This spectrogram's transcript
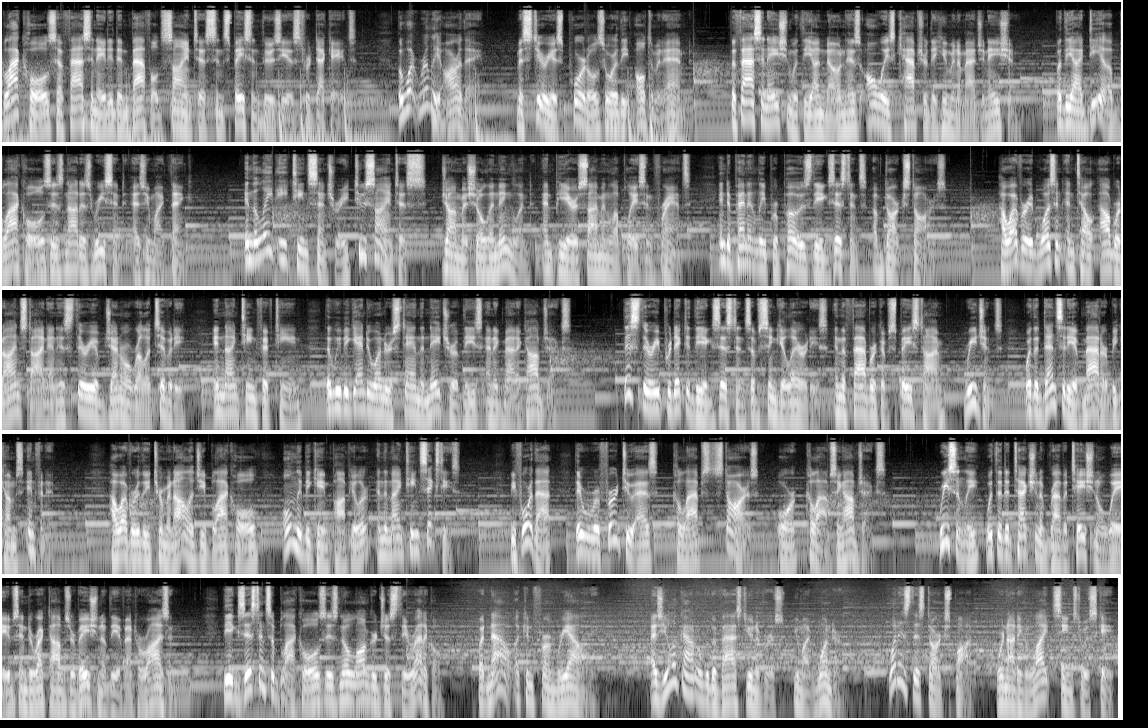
Black holes have fascinated and baffled scientists and space enthusiasts for decades. But what really are they? Mysterious portals or the ultimate end? The fascination with the unknown has always captured the human imagination, but the idea of black holes is not as recent as you might think. In the late 18th century, two scientists, Jean Michel in England and Pierre-Simon Laplace in France, independently proposed the existence of dark stars. However, it wasn't until Albert Einstein and his theory of general relativity in 1915 that we began to understand the nature of these enigmatic objects. This theory predicted the existence of singularities in the fabric of spacetime, regions where the density of matter becomes infinite. However, the terminology black hole only became popular in the 1960s. Before that, they were referred to as collapsed stars or collapsing objects. Recently, with the detection of gravitational waves and direct observation of the event horizon, the existence of black holes is no longer just theoretical, but now a confirmed reality. As you look out over the vast universe, you might wonder, what is this dark spot where not even light seems to escape?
